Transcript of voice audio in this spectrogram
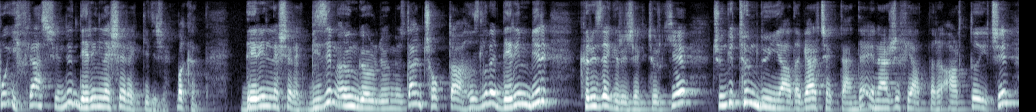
Bu iflas şimdi derinleşerek gidecek. Bakın derinleşerek bizim öngördüğümüzden çok daha hızlı ve derin bir krize girecek Türkiye. Çünkü tüm dünyada gerçekten de enerji fiyatları arttığı için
